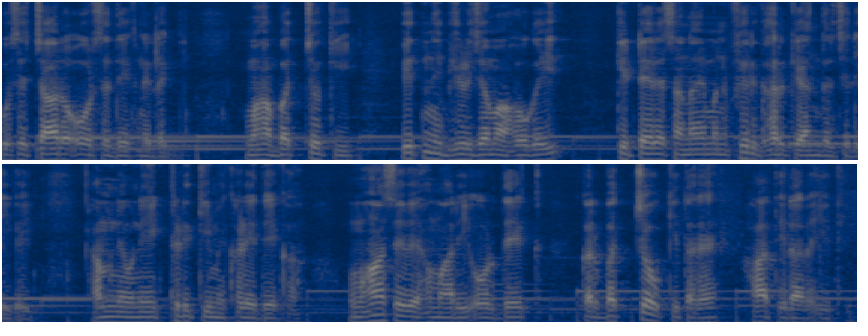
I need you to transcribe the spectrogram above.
उसे चारों ओर से देखने लगी। वहाँ बच्चों की इतनी भीड़ जमा हो गई कि टेरेसा नायमन फिर घर के अंदर चली गई। हमने उन्हें एक खिड़की में खड़े देखा। वहाँ से वे हमारी ओर देख कर बच्चों की तरह हाथ हिला रही थी।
